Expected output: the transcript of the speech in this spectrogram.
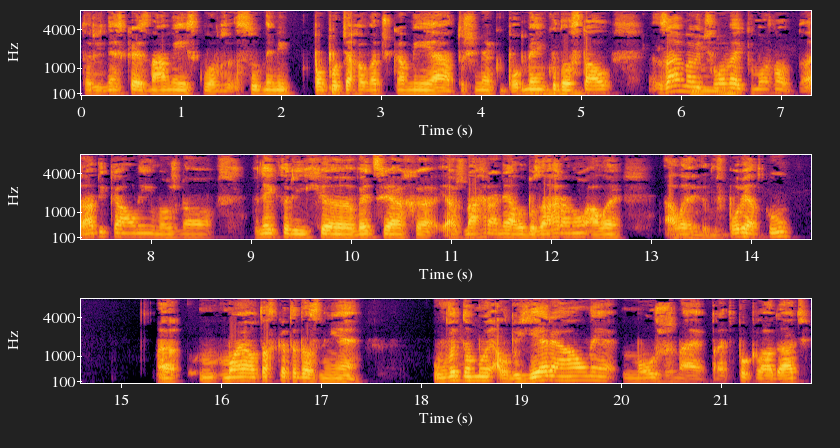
ktorý dneska je známy skôr súdnymi popoťahovačkami a tuším nejakú podmienku dostal. Zaujímavý mm. človek, možno radikálny, možno v niektorých uh, veciach až na hrane alebo za hranu, ale, ale v poriadku. Uh, moja otázka teda znie, uvedomuje, alebo je reálne možné predpokladať,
